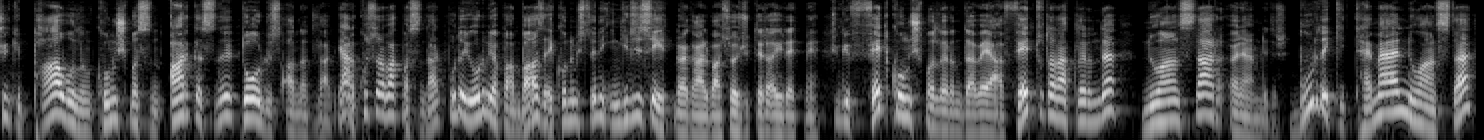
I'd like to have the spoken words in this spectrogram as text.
Çünkü Powell'ın konuşmasının arkasını doğru düz anladılar. Yani kusura bakmasınlar. Burada yorum yapan bazı ekonomistlerin İngilizcesi yetmiyor galiba sözcükleri ayırt etmeye. Çünkü FED konuşmalarında veya FED tutanaklarında nüanslar önemlidir. Buradaki temel nüans da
